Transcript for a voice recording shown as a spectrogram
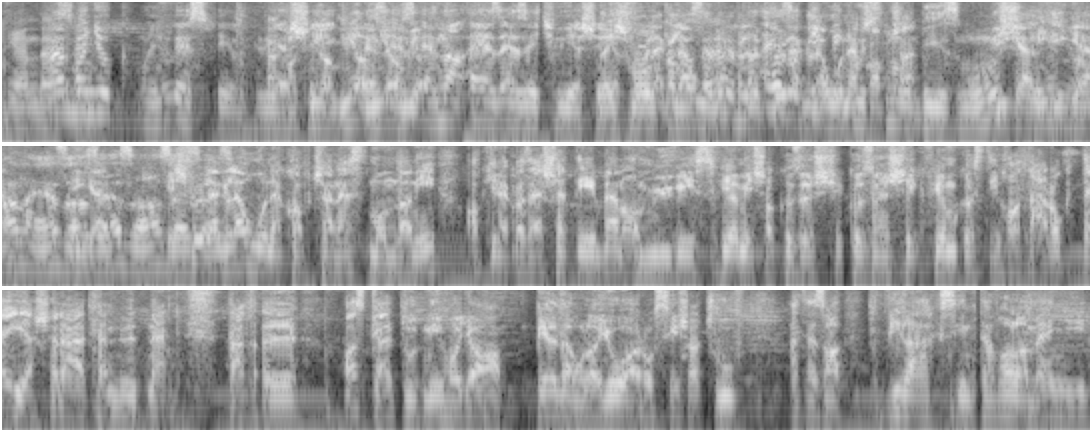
Igen, de Már mondjuk művészfilm hülyeség. Hát mi a, mi a, mi a, ez, na, ez, ez egy hülyeség. És főleg Leone, ez a tipikus sznobizmus. Igen, igen, van, ez az, ez az. És főleg ez, Leone kapcsán ezt mondani, akinek az esetében a művészfilm és a közös, közönségfilm közti határok teljesen elkenődnek. Tehát ö, azt kell tudni, hogy a, például a jó, a rossz és a csúf, hát ez a világ szinte valamennyi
